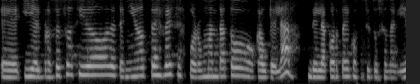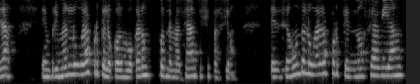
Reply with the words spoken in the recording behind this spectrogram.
eh, y el proceso ha sido detenido tres veces por un mandato cautelar de la Corte de Constitucionalidad. En primer lugar, porque lo convocaron con demasiada anticipación. En segundo lugar, porque no se habían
